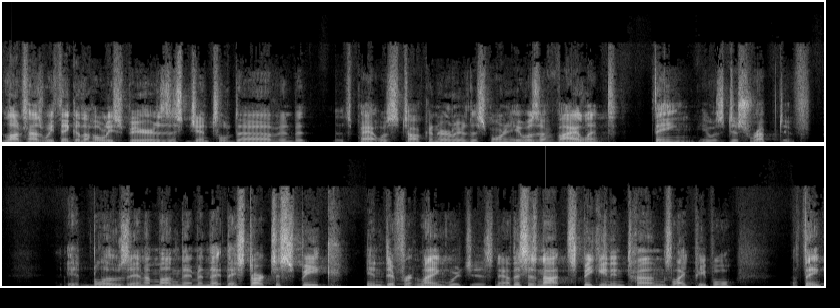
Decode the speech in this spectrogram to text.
lot of times we think of the Holy Spirit as this gentle dove, and but as Pat was talking earlier this morning, it was a violent thing. It was disruptive it blows in among them and they, they start to speak in different languages. Now, this is not speaking in tongues like people think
